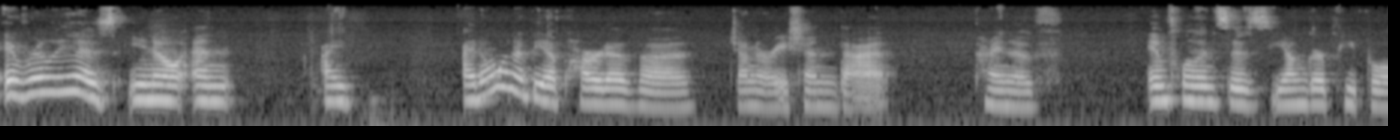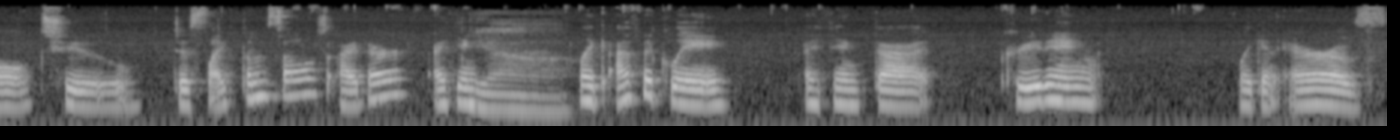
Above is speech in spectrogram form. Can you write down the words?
it really is, you know, and I I don't want to be a part of a generation that kind of influences younger people to dislike themselves either. I think, yeah. like ethically, I think that creating like an air of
